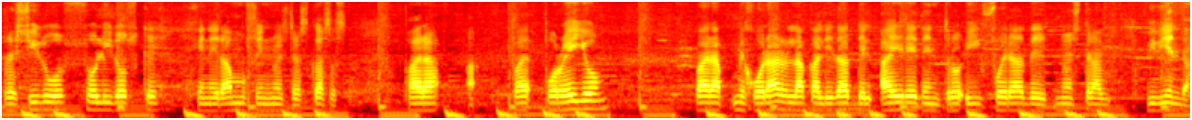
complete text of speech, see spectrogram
residuos sólidos que generamos en nuestras casas. Para, pa- por ello, para mejorar la calidad del aire dentro y fuera de nuestra vivienda.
